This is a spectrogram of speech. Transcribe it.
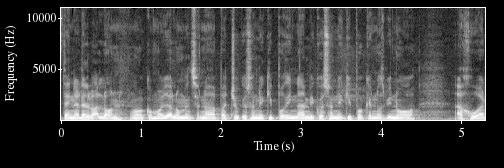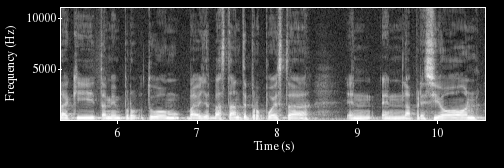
tener el balón, ¿no? como ya lo mencionaba Pachuca, es un equipo dinámico, es un equipo que nos vino a jugar aquí, también tuvo bastante propuesta en, la presión,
